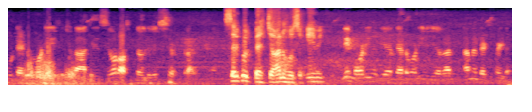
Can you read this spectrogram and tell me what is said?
ਉਹ ਡੈਡ ਬੋਡੀ ਚੁਕਾ ਕੇ ਸਿਵਲ ਹਸਪੀਟਲ ਦੇ ਵਿੱਚ ਸ਼ਿਫਟ ਕਰਾਈ ਸਰ ਕੋਈ ਪਹਿਚਾਨ ਹੋ ਸਕੀ ਵੀ? ਇਹ ਬੋਡੀ ਹਜੇ ਡੈਡ ਬੋਡੀ ਹਜੇ ਅਨਡੈਟੀਫਾਈਡ ਹੈ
